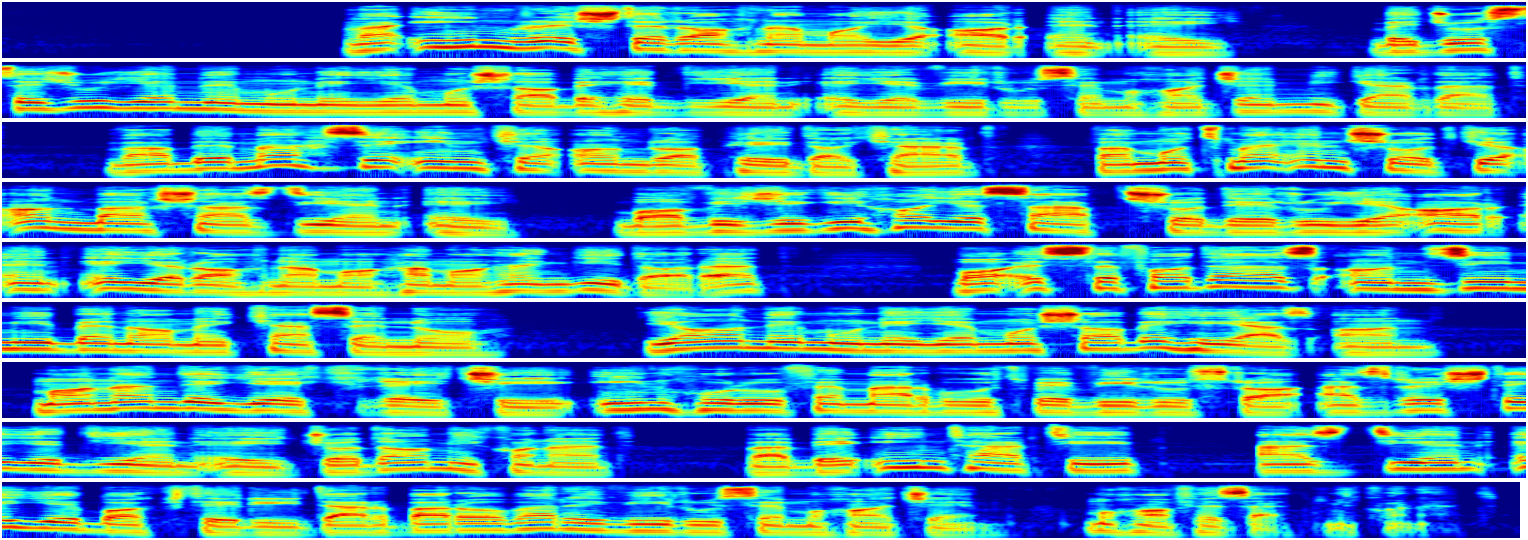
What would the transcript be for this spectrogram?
و این رشته راهنمای RNA به جستجوی نمونه مشابه DNA ویروس مهاجم می گردد و به محض اینکه آن را پیدا کرد و مطمئن شد که آن بخش از دی ای با ویژگی های ثبت شده روی ای راهنما هماهنگی دارد با استفاده از آنزیمی به نام کس نو یا نمونه مشابهی از آن مانند یک قیچی این حروف مربوط به ویروس را از رشته دی ای جدا می کند و به این ترتیب از دی ای باکتری در برابر ویروس مهاجم محافظت می کند.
